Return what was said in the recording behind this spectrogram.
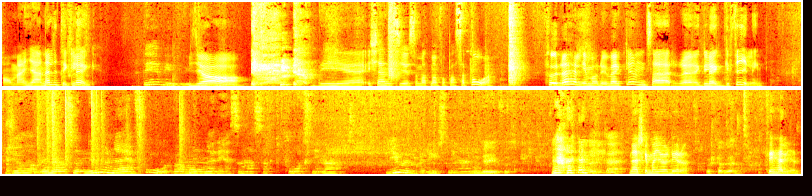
ja, men gärna lite glögg. Det vill du Ja! Det känns ju som att man får passa på. Förra helgen var det ju verkligen så här eh, glöggfeeling. Ja, men alltså nu när jag for, vad många det är som har satt på sina julbelysningar Men det är ju fusk. ute. När ska man göra det då? Första advent. Till helgen?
